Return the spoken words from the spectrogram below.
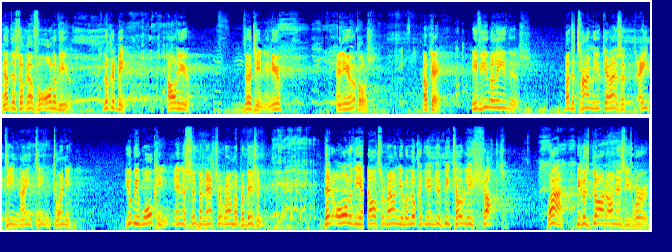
Now, this will go for all of you. Look at me. How old are you? 13. And you? And you? Of course. Okay. If you believe this, by the time you guys are 18, 19, 20, you'll be walking in the supernatural realm of provision. that all of the adults around you will look at you and just be totally shocked. Why? Because God honors His word.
